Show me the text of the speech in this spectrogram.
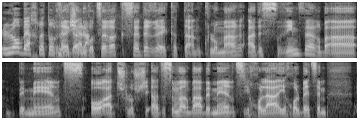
לא בהחלטות רגע, ממשלה. רגע, אני רוצה רק סדר uh, קטן, כלומר עד 24 במרץ, או עד, 30, עד 24 במרץ יכולה, יכול בעצם uh, uh,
